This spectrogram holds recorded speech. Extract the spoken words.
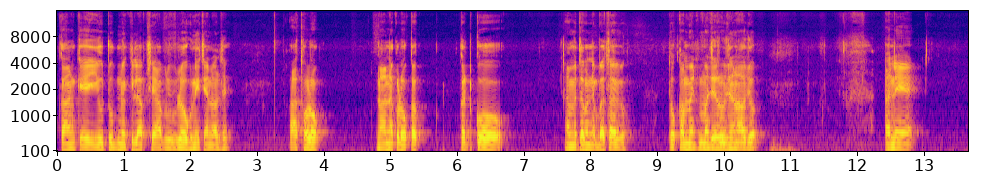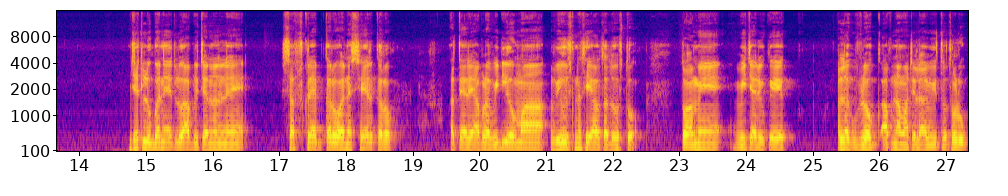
કારણ કે યુટ્યુબનો ખિલાફ છે, આપણી વ્લોગની ચેનલ છે. આ થોડોક નાનકડો કટકો અમે તમને બતાવ્યો. તો કમેન્ટમાં જરૂર જણાવજો. અને જેટલું બને એટલું આપણી ચેનલને સબસ્ક્રાઈબ કરો અને શેર કરો. અત્યારે આપણા વિડીયોમાં વ્યૂઝ નથી આવતા દોસ્તો. તો અમે વિચાર્યું કે એક અલગ વ્લોગ આપના માટે લાવી તો થોડુંક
